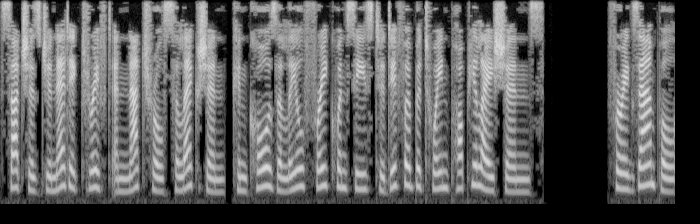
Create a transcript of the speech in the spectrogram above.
such as genetic drift and natural selection, can cause allele frequencies to differ between populations. For example,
